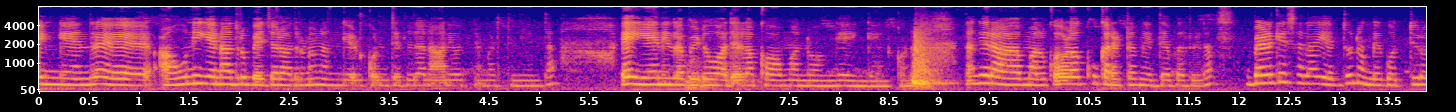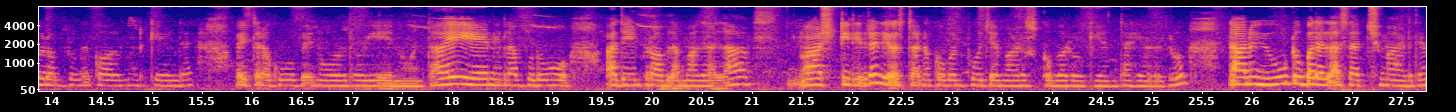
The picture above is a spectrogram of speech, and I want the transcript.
ಹೆಂಗೆ ಅಂದರೆ ಅವನಿಗೇನಾದರೂ ಬೇಜಾರಾದ್ರೂ ನಂಗೆ ಹೇಳ್ಕೊತಿರ್ಲಿಲ್ಲ, ನಾನು ಯೋಚನೆ ಮಾಡ್ತೀನಿ ಅಂತ. ಏ, ಏನಿಲ್ಲ ಬಿಡು, ಅದೆಲ್ಲ ಕಾಮನ್ನು ಹಂಗೆ ಹಿಂಗೆ ಅಂದ್ಕೊಂಡು ನನಗೆ ರಾ ಮಲ್ಕೊಳ್ಳೋಕ್ಕೂ ಕರೆಕ್ಟಾಗಿ ನಿದ್ದೆ ಬರಲಿಲ್ಲ. ಬೆಳಗ್ಗೆ ಸಲ ಎದ್ದು ನನಗೆ ಗೊತ್ತಿರೋರೊಬ್ರಿಗೆ ಕಾಲ್ ಮಾಡಿ ಕೇಳಿದೆ, ಈ ಥರ ಗೂಬೆ ನೋಡಿದ್ರು ಏನು ಅಂತ? ಏ, ಏನಿಲ್ಲ ಬಿಡು, ಅದೇನು ಪ್ರಾಬ್ಲಮ್ ಆಗಲ್ಲ. ಅಷ್ಟಿದ್ದಿದ್ರೆ ದೇವಸ್ಥಾನಕ್ಕೆ ಹೋಗೋದು ಪೂಜೆ ಮಾಡಿಸ್ಕೊಬರೋಗಿ ಅಂತ ಹೇಳಿದ್ರು. ನಾನು ಯೂಟ್ಯೂಬಲ್ಲೆಲ್ಲ ಸರ್ಚ್ ಮಾಡಿದೆ.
